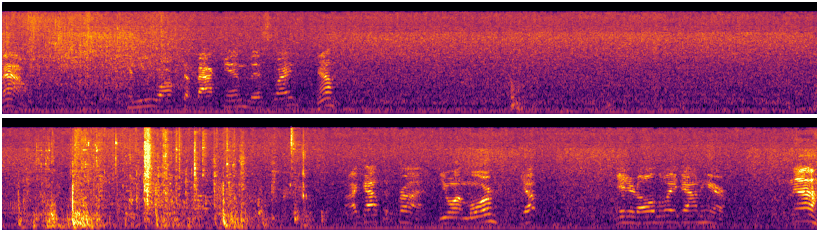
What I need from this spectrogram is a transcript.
Now, can you walk end this way? Yeah. I got the front. You want more? Yep. Get it all the way down here. Yeah.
